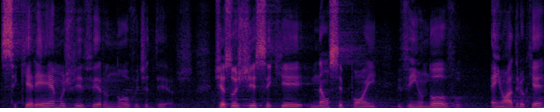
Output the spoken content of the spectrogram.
Se queremos viver o novo de Deus. Jesus disse que não se põe vinho novo em odre o quê?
